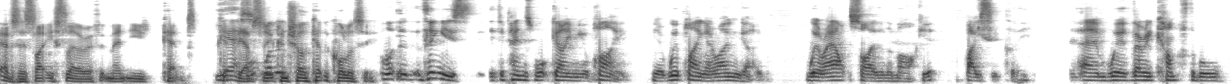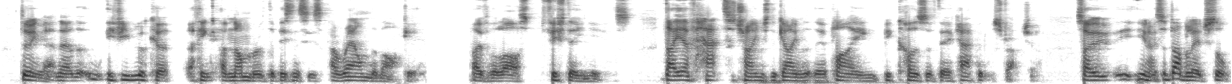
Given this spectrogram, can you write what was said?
ever so slightly slower if it meant you kept, kept Yes. the absolute Well, control, kept the quality. Well, the the thing is, it depends what game you're playing. You know, we're playing our own game. We're outside of the market, basically, and we're very comfortable doing that. Now, if you look at, I think, a number of the businesses around the market over the last 15 years, they have had to change the game that they're playing because of their capital structure. So, you know, it's a double edged sword.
